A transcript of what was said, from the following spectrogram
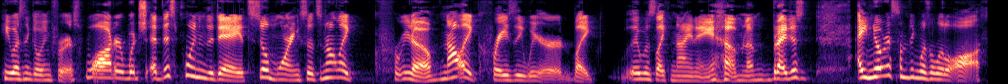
He wasn't going for his water, which at this point in the day, it's still morning, so it's not like, you know, not like crazy weird. Like it was like 9 a.m. but I just, I noticed something was a little off.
